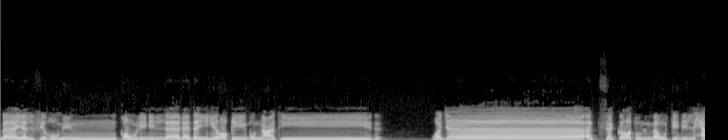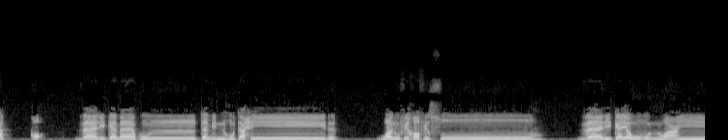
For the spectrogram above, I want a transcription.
ما يلفظ من قول إلا لديه رقيب عتيد. وجاءت سكرة الموت بالحق. ذلك ما كنت منه تحيد. ونفخ في الصور. ذلك يوم الوعيد.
